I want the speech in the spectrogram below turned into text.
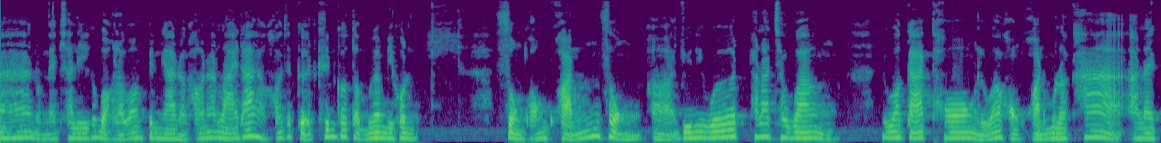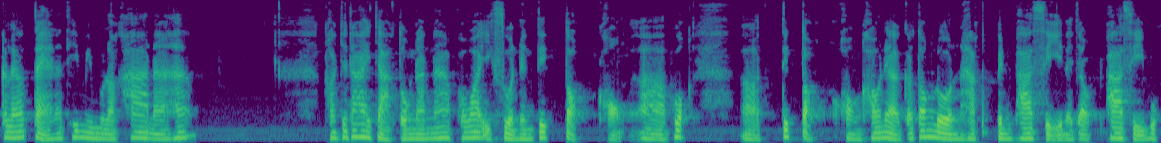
นะฮะหนุ่มแน็กชาลีก็บอกแล้วว่าเป็นงานของเขานะรายได้ของเขาจะเกิดขึ้นก็ต่อเมื่อมีคนส่งของขวัญส่งอ่ายูนิเวิร์สพระราชวัง หรือว่าการ์ดทอง หรือว่าของขวัญมูลค่าอะไรก็แล้วแต่นะที่มีมูลค่านะฮะเขาจะได้จากตรงนั้นนะเพราะว่าอีกส่วนหนึ่ง TikTok ของอ่าพวกอ่า TikTok ของเขาเนี่ยก็ต้องโดนหักเป็นภาษีเนี่ยจากภาษีบุค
